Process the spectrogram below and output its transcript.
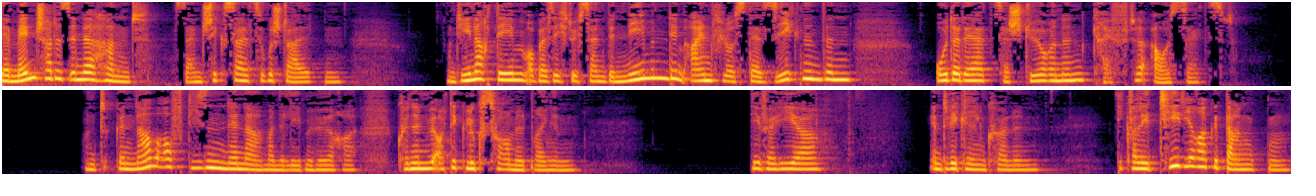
der Mensch hat es in der Hand, sein Schicksal zu gestalten. Und je nachdem, ob er sich durch sein Benehmen dem Einfluss der segnenden oder der zerstörenden Kräfte aussetzt. Und genau auf diesen Nenner, meine lieben Hörer, können wir auch die Glücksformel bringen, die wir hier entwickeln können. Die Qualität ihrer Gedanken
